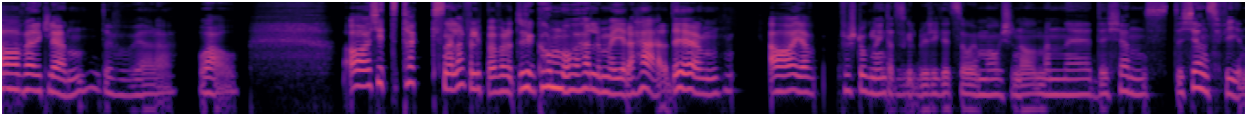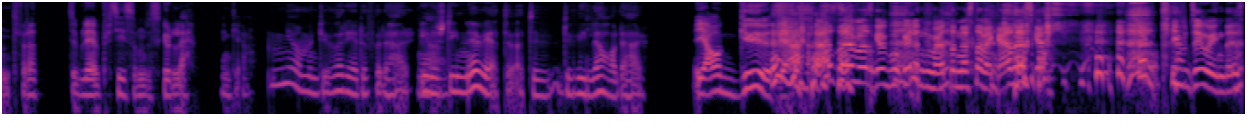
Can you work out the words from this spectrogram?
ja, verkligen. Det får vi göra. Wow. Ja, shit, tack snälla Filippa för att du kom och höll mig i det här. Det, ja, jag förstod nog inte att det skulle bli riktigt så emotional men eh, det känns, det känns fint för att det blev precis som det skulle. tänker jag. Ja, men du var redo för det här. Ja. Innerst inne vet du att du, du ville ha det här. Ja, gud ja. Alltså, jag ska boka ett möte nästa vecka. Jag ska keep doing this.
